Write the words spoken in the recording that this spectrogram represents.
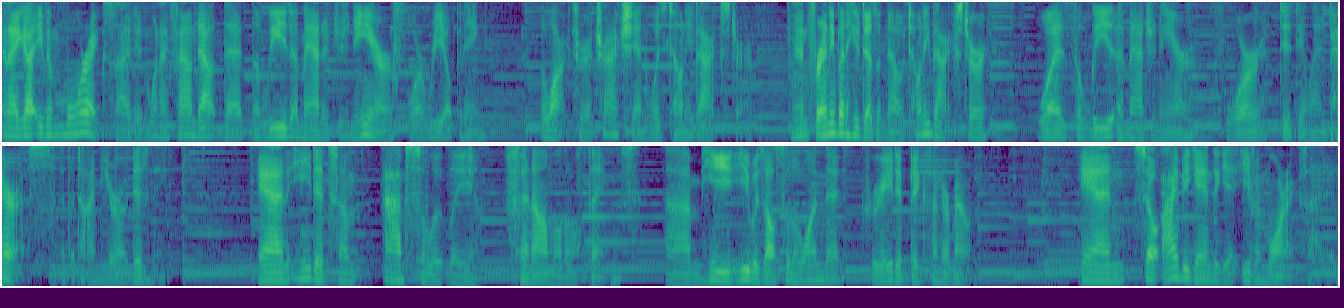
And I got even more excited when I found out that the lead Imagineer for reopening the walkthrough attraction was Tony Baxter. And for anybody who doesn't know, Tony Baxter was the lead Imagineer for Disneyland Paris at the time, Euro Disney. And he did some absolutely phenomenal things. Um, he, he was also the one that created Big Thunder Mountain. And so I began to get even more excited.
